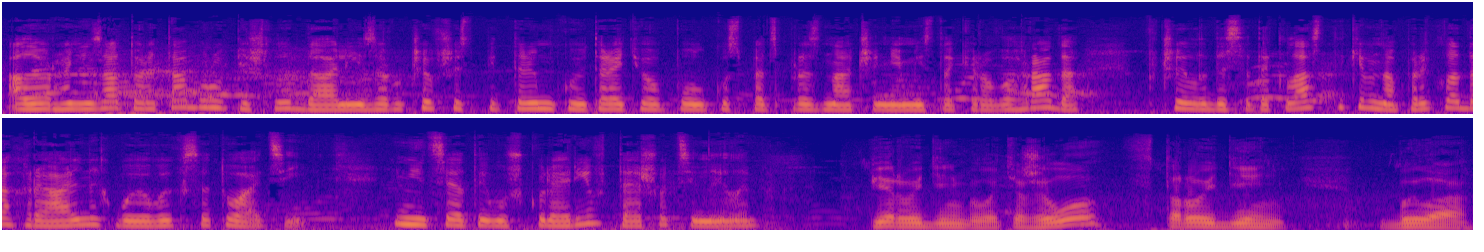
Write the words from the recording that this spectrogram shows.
Але організатори табору пішли далі і, заручившись підтримкою третього полку спецпризначення міста Кіровограда, вчили десятикласників на прикладах реальних бойових ситуацій. Ініціативу школярів теж оцінили. Первый день было тяжело, второй день было,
